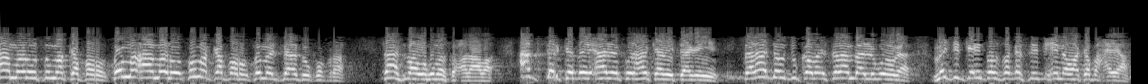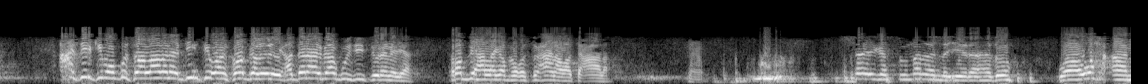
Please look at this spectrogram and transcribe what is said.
Aamanuu uma kafaruu uma aamanuu uma kafaruu uma isdaaduu kufra saas baa laguma socdaaba. Agsarka bani aadamkuna halkaa bay taagan yihiin salaada u dukado islaam baa lagu ogaa. Masjidka intuusan ka sii bixinna waa ka baxaya. Casirkii baan ku soo laabanaya diintii waan soo galoolay haddana albaabkuu sii suranaya rabbi ha laga boqo subxaana wa tacaala. Shayga sunnada la yidhaahdo waa wax aan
